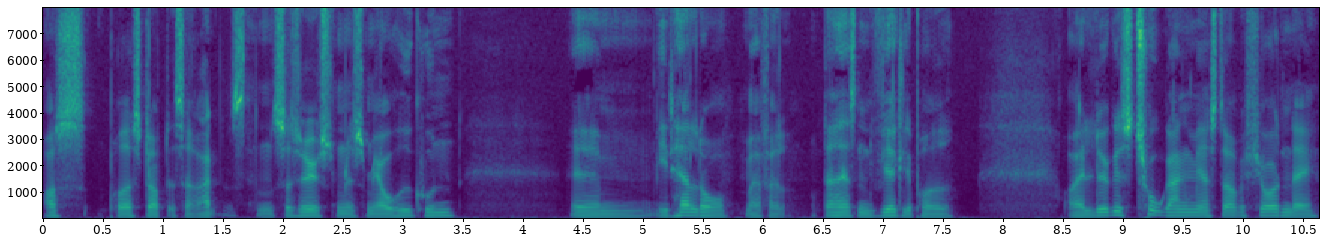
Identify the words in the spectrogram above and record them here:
Også prøvet at stoppe det så ret så seriøst, som jeg overhovedet kunne. Øhm, I et halvt år i hvert fald. Der havde jeg sådan virkelig prøvet. Og jeg lykkedes to gange med at stoppe i 14 dage.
